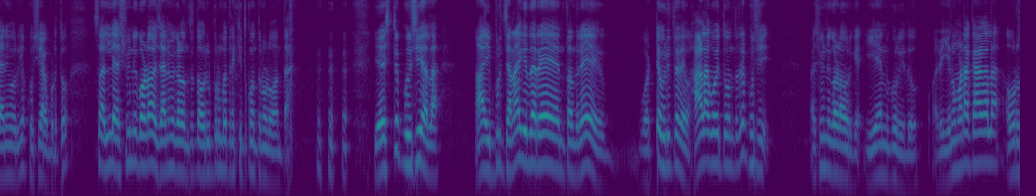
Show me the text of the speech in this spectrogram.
ಜಾನ್ವಿ ಅವರಿಗೆ ಖುಷಿ ಆಗ್ಬಿಡ್ತು. ಸೊ ಅಲ್ಲಿ ಅಶ್ವಿನಿ ಗೌಡ ಜಾನ್ವಿಗಳು ಅಂತ ಅವ್ರಿಬ್ರು ಮತ್ತೆ ಕಿತ್ಕೊಂತ ನೋಡುವಂತ ಎಷ್ಟು ಖುಷಿ ಅಲ್ಲ. ಆ, ಇಬ್ರು ಚೆನ್ನಾಗಿದ್ದಾರೆ ಅಂತಂದರೆ ಹೊಟ್ಟೆ ಉರಿತದೆ, ಹಾಳಾಗೋಯ್ತು ಅಂತಂದರೆ ಖುಷಿ. ಅಶ್ವಿನಿ ಗೌಡ ಅವ್ರಿಗೆ, ಏನು ಗುರು ಇದು? ಅದು ಏನು ಮಾಡೋಕ್ಕಾಗಲ್ಲ, ಅವರು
